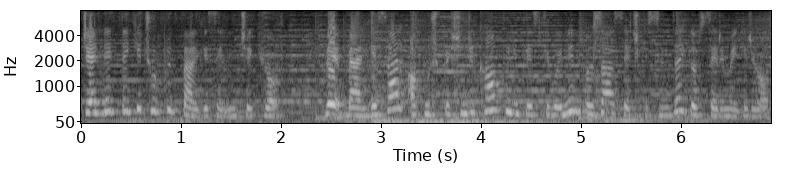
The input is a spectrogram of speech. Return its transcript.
Cennetteki Çöplük belgeselini çekiyor ve belgesel 65. Cannes Film Festivali'nin özel seçkisinde gösterime giriyor.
